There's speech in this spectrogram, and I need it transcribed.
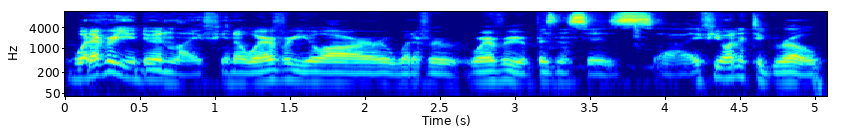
whatever you do in life, you know, wherever you are, whatever, wherever your business is, if you want it to grow,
